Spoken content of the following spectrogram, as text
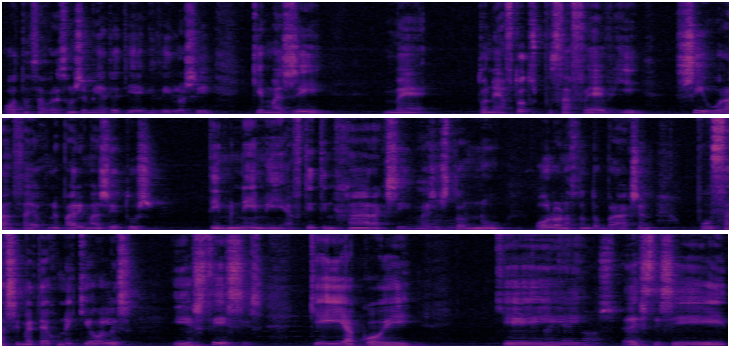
όταν θα βρεθούν σε μια τέτοια εκδήλωση και μαζί με τον εαυτό τους που θα φεύγει, σίγουρα θα έχουν πάρει μαζί τους τη μνήμη, αυτή την χάραξη μέσα στο νου όλων αυτών των πράξεων που θα συμμετέχουν και όλες οι αισθήσεις και η ακοή και η αίσθηση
